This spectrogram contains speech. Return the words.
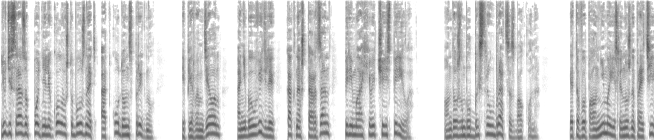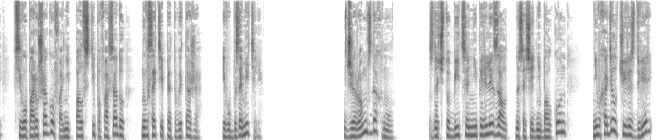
люди сразу подняли голову, чтобы узнать, откуда он спрыгнул. И первым делом они бы увидели, как наш Тарзан перемахивает через перила. Он должен был быстро убраться с балкона. Это выполнимо, если нужно пройти всего пару шагов, а не ползти по фасаду на высоте пятого этажа. Его бы заметили. Джером вздохнул. Значит, убийца не перелезал на соседний балкон, не выходил через дверь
